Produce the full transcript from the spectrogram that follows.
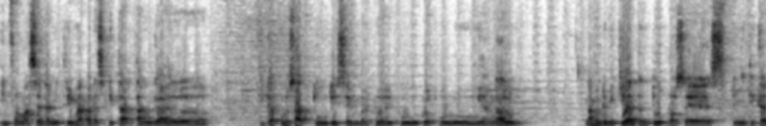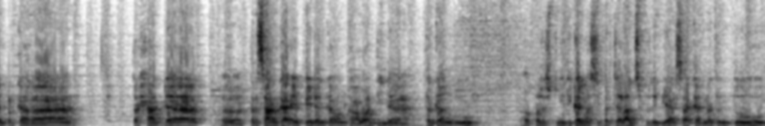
informasi yang kami terima pada sekitar tanggal 31 Desember 2020 yang lalu. Namun demikian tentu proses penyidikan perkara terhadap uh, tersangka EP dan kawan-kawan tidak terganggu. Uh, proses penyidikan masih berjalan seperti biasa karena tentu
